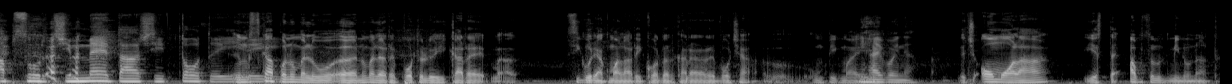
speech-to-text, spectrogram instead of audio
absurd și meta și tot. E, Îmi e- scapă numele, uh, numele reporterului care, uh, sigur e acum la recorder, care are vocea uh, un pic mai... Mihai Voinea. Deci omul ăla este absolut minunat.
